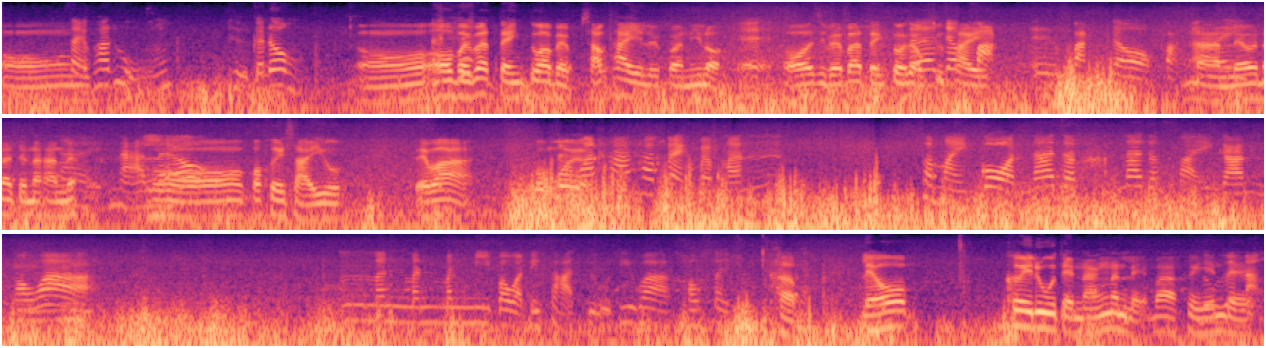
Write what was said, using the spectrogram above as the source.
อ๋อใส่ผ้าถุงถือกระด้งอ๋อเอาไปว่าแต่งตัวแบบสาวไทยเลยกว่านี้เหรอ เอออ๋อสิแบบว่าแต่งตัวแบบชุดจะไทย ปักเออปักดอกปักอะไรนานแล้วน่าจะนานแล้ว ใช่นานแล้ว อ๋อ ก็เคยใส่อยู่ แต่ว่าผมก็แต่ว่าถ้าถ้าแต่งแบบนั้น สมัยก่อนน่าจะน่าจะใส่กัน เพราะว่าอืมมันมันมันมีประ วัติศาสตร์อยู่ที่ว่าเขาใส่ชุดไทยครับ กัน แล้วเคยดูแต่หนังนั่นแหละว่าเคยเห็นดูแต่แต่หนัง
